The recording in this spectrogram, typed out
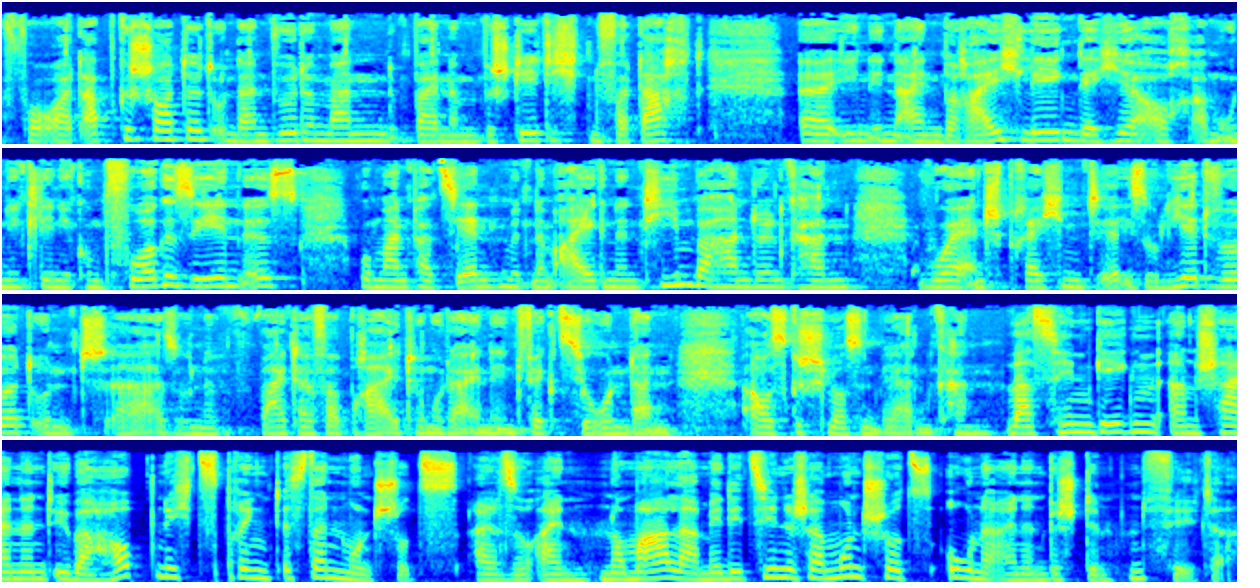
vor Ort abgeschottet und dann würde man bei einem bestätigten Verdacht äh, ihn in einen Bereich legen, der hier auch am Uniklinikum vorgesehen ist, wo man Patienten mit einem eigenen Team behandeln kann, wo er entsprechend äh, isoliert wird und äh, also eine Weiterverbreitung oder eine Infektion dann ausgeschlossen werden kann. Was hingegen anscheinend überhaupt nichts bringt, ist ein Mundschutz, also ein normaler medizinischer Mundschutz ohne einen bestimmten Filter.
